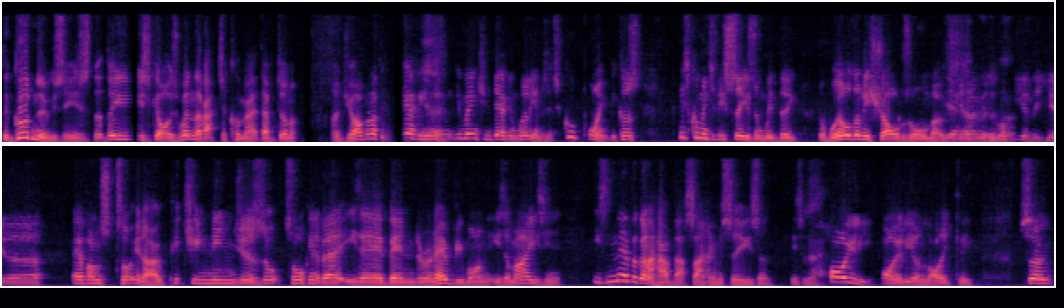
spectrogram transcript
the good news is that these guys, when they've had to come out, they've done a, a job. And I think Devin, Yeah. you mentioned Devin Williams. It's a good point because he's coming to this season with the, the world on his shoulders almost. Yeah, you know, he's the much. rookie of the year. Everyone's, you know, pitching ninjas, up- talking about his airbender, and everyone is amazing. He's never going to have that same season. It's highly, highly unlikely. So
